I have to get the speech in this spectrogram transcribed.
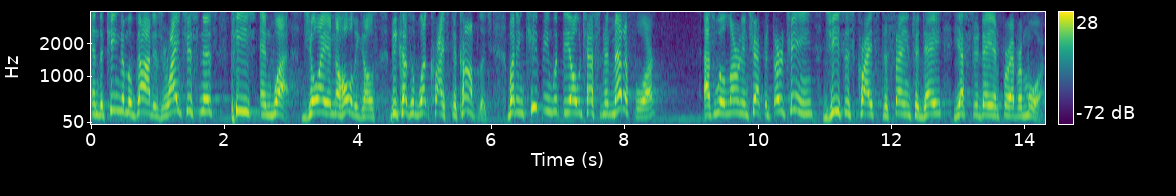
And the kingdom of God is righteousness, peace, and what? Joy in the Holy Ghost because of what Christ accomplished. But in keeping with the Old Testament metaphor, as we'll learn in chapter 13, Jesus Christ the same today, yesterday, and forevermore.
